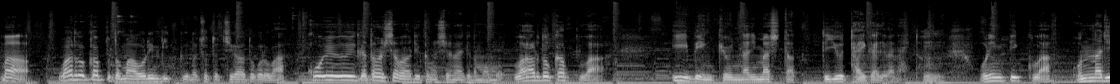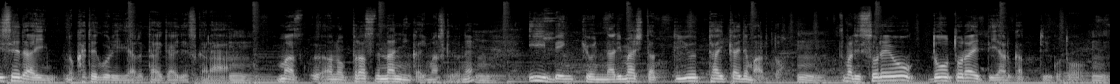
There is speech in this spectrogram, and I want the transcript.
まあワールドカップとまあオリンピックのちょっと違うところはこういう言い方をしたら悪いかもしれないけどもワールドカップはいい勉強になりましたっていう大会ではないと、うん。オリンピックは同じ世代のカテゴリーでやる大会ですから、うん。まああのプラスで何人かいますけどね、ん。いい勉強になりましたっていう大会でもあると、うん。つまりそれをどう捉えてやるかっていうこと。を、うん。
